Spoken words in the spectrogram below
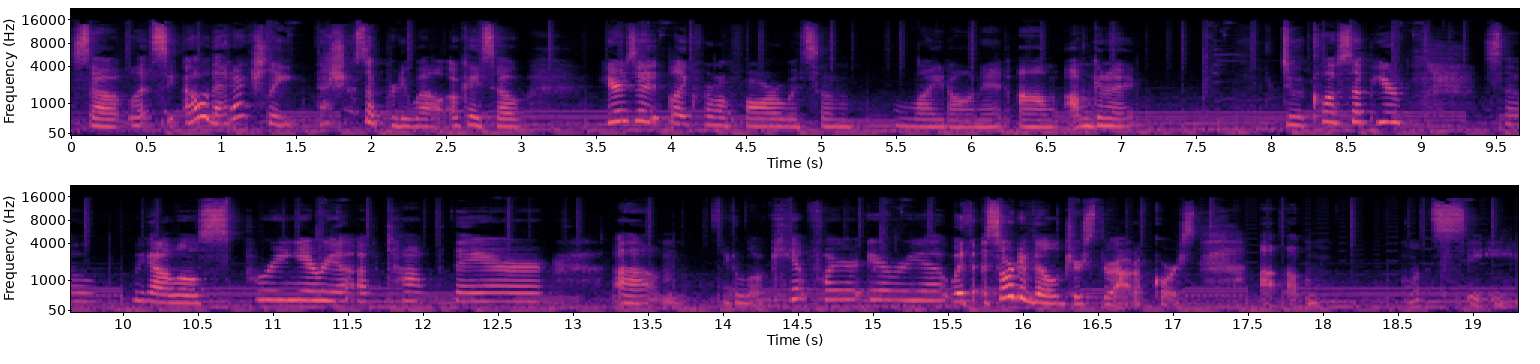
So let's see. Oh, that actually, that shows up pretty well. Okay, so here's it like from afar with some light on it. Um, I'm gonna do a close up here. So we got a little spring area up top there. Um, like a little campfire area with assorted villagers throughout, of course. Um, let's see,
